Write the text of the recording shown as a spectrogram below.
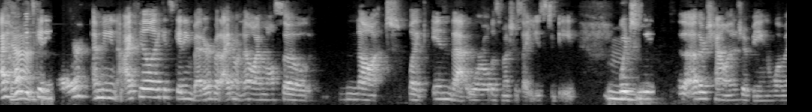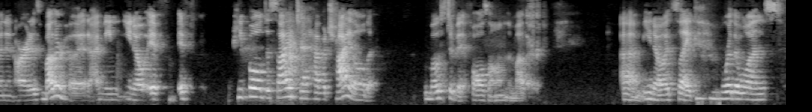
I yeah. hope it's getting better. I mean, I feel like it's getting better, but I don't know. I'm also not like in that world as much as I used to be, mm. which leads to the other challenge of being a woman in art is motherhood. I mean, you know, if if people decide to have a child, most of it falls on the mother um, you know, it's like mm-hmm. we're the ones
